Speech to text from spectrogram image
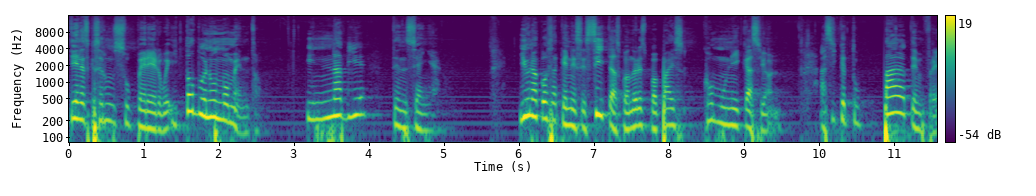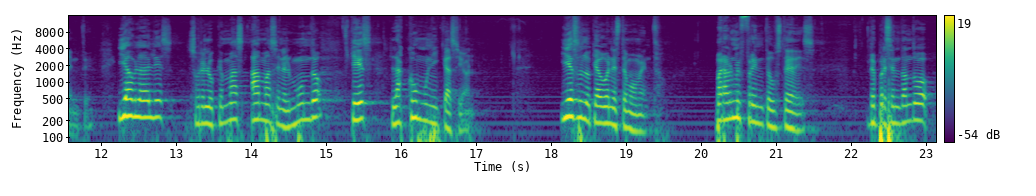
tienes que ser un superhéroe, y todo en un momento. Y nadie te enseña. Y una cosa que necesitas cuando eres papá es comunicación. Así que tú párate enfrente y háblales sobre lo que más amas en el mundo, que es la comunicación. Y eso es lo que hago en este momento. Pararme frente a ustedes, representando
